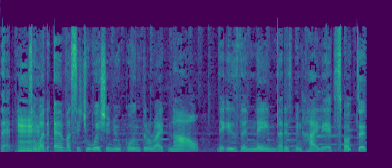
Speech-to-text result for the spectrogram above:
that? So, mm-hmm. whatever situation you're going through right now, there is the name that has been highly exalted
